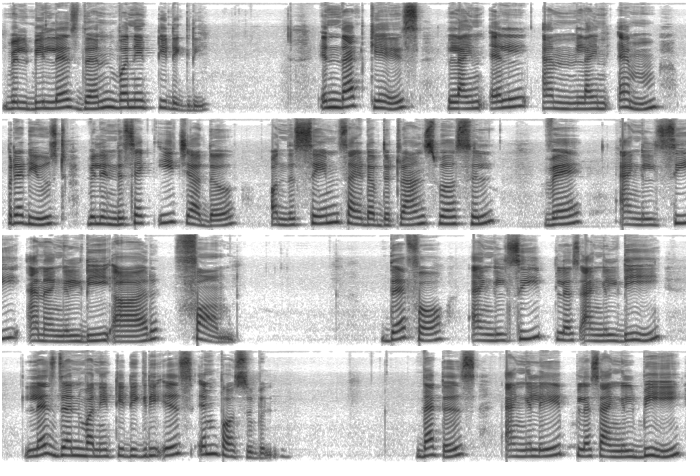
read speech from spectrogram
will be less than 180 degree. In that case, line L and line M produced will intersect each other on the same side of the transversal where angle C and angle D are formed. Therefore, angle C plus angle D less than 180 degree is impossible. That is, angle A plus angle B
